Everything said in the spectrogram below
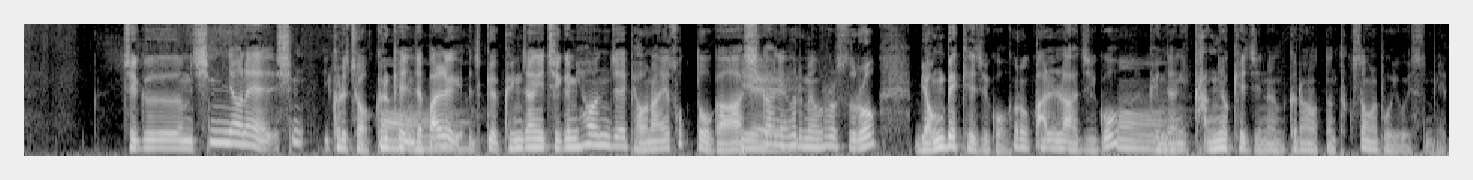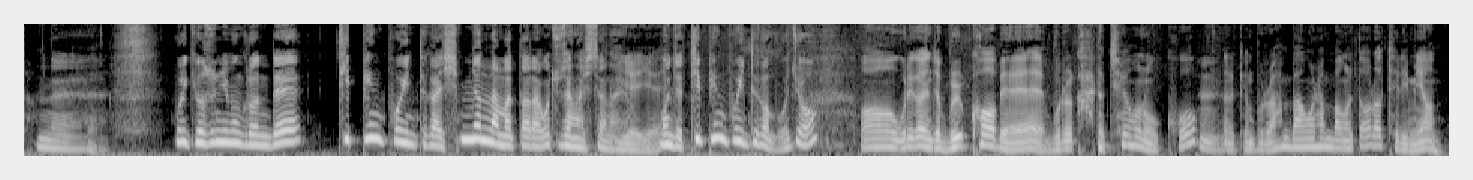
지금 10년에 10 그렇죠. 그렇게 어. 이제 빨리 그 굉장히 지금 현재 변화의 속도가 예. 시간이 흐르면 흐를수록 명백해지고 그렇군요. 빨라지고 어. 굉장히 강력해지는 그런 어떤 특성을 보이고 있습니다. 네. 네. 우리 교수님은 그런데 tipping point가 10년 남았다라고 주장하시잖아요. 예, 예. 먼저 tipping point가 뭐죠? 어, 우리가 이제 물컵에 물을 가득 채워놓고 음. 이렇게 물을 한 방울 한 방울 떨어뜨리면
